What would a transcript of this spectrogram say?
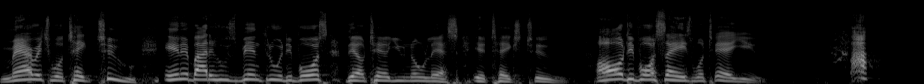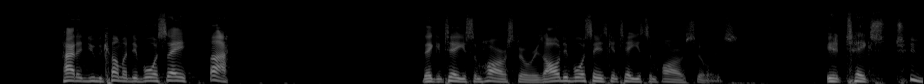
Marriage will take two. Anybody who's been through a divorce, they'll tell you no less. It takes two. All divorcees will tell you. Ha! How did you become a divorcee? Ha! They can tell you some horror stories. All divorcees can tell you some horror stories. It takes two.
